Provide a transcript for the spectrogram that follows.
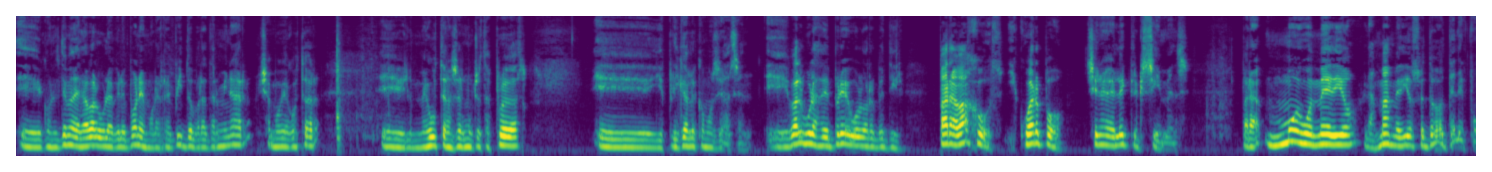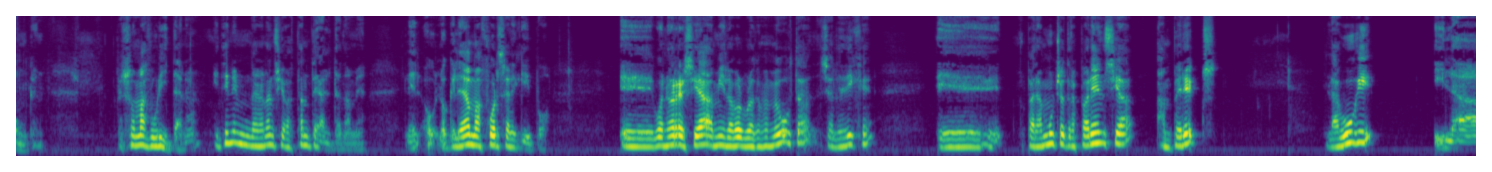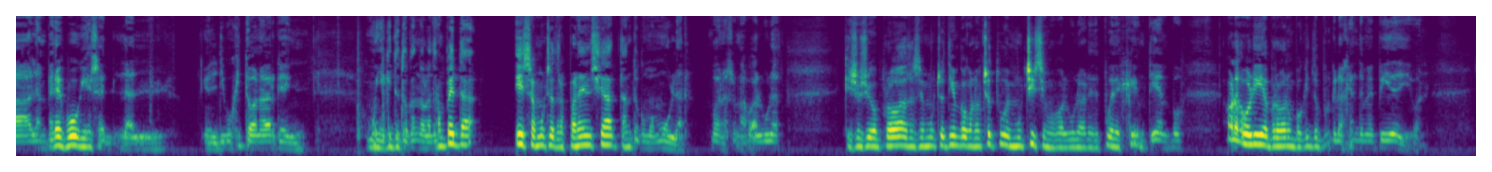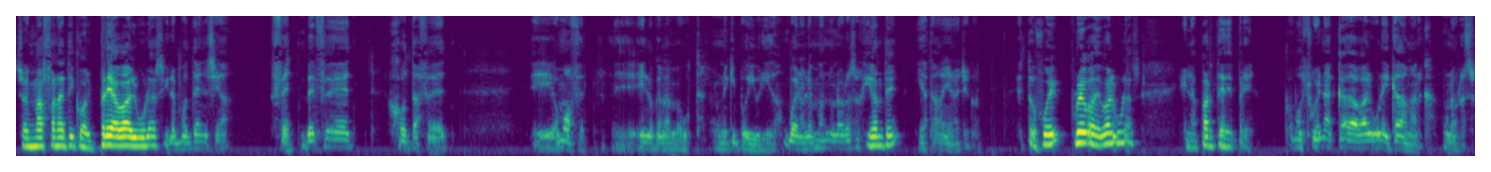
eh, con el tema de la válvula que le ponemos. Les repito para terminar, ya me voy a acostar. Eh, me gustan hacer mucho estas pruebas eh, y explicarles cómo se hacen. Válvulas de pre, vuelvo a repetir, para bajos y cuerpo, General Electric Siemens. Para muy buen medio, las más mediosas de todo, Telefunken. Son más duritas, ¿no? Y tienen una ganancia bastante alta también. Lo que le da más fuerza al equipo. Eh, bueno, RCA a mí es la válvula que más me gusta, ya les dije. Eh, para mucha transparencia, Amperex, la Boogie y la, Amperex Boogie es el- el dibujito, van a ver que hay un muñequito tocando la trompeta. Esa mucha transparencia, tanto como Muller. Bueno, son unas válvulas que yo llevo probadas hace mucho tiempo. Con los yo tuve muchísimos valvulares, después dejé un tiempo. Ahora volví a probar un poquito porque la gente me pide y bueno. Soy más fanático del pre a válvulas y la potencia FET, BFET, JFET eh, o MOFET. Eh, es lo que más me gusta, un equipo híbrido. Bueno, les mando un abrazo gigante y hasta mañana, chicos. Esto fue prueba de válvulas en la parte de pre. Cómo suena cada válvula y cada marca. Un abrazo.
